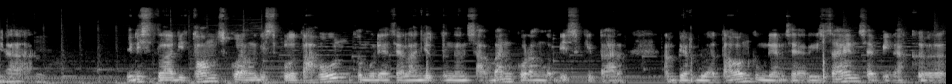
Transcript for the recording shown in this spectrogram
ya Oke. Jadi setelah di Toms kurang lebih 10 tahun, kemudian saya lanjut dengan Saban kurang lebih sekitar hampir 2 tahun, kemudian saya resign, saya pindah ke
